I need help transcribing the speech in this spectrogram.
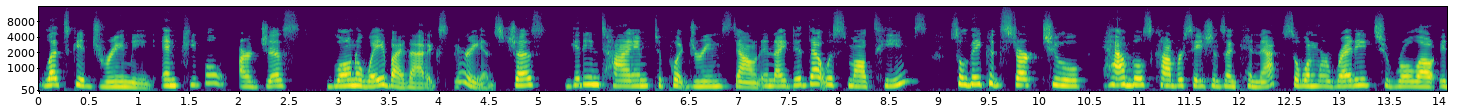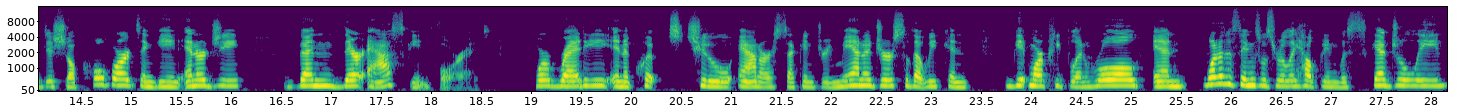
let's get dreaming. And people are just blown away by that experience, just getting time to put dreams down. And I did that with small teams so they could start to have those conversations and connect. So when we're ready to roll out additional cohorts and gain energy, then they're asking for it. We're ready and equipped to add our secondary manager so that we can get more people enrolled. And one of the things was really helping with scheduling.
